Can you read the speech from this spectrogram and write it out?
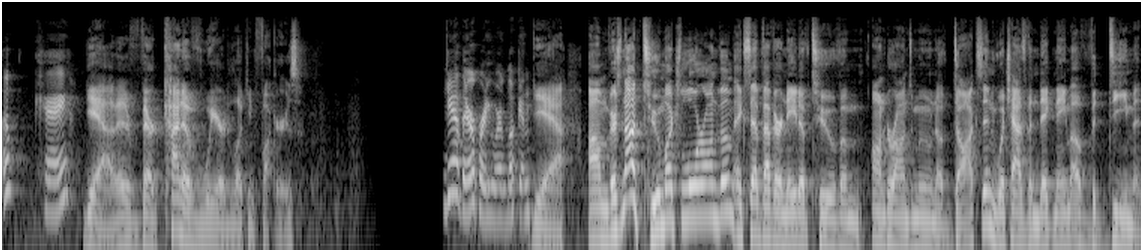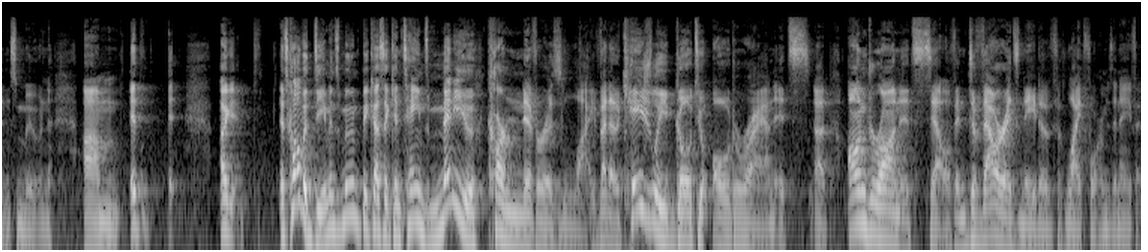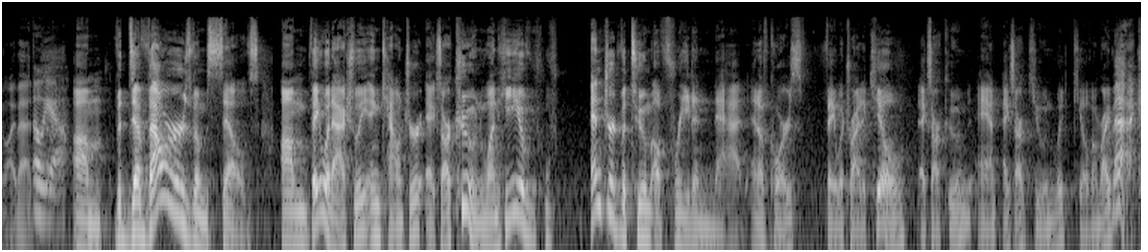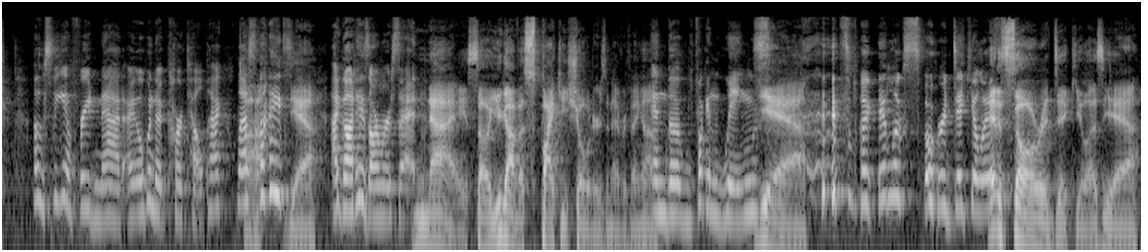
Okay. Yeah, they're, they're kind of weird looking fuckers. Yeah, they're pretty weird looking. Yeah. Um, there's not too much lore on them, except that they're native to the Onderon's moon of Dxun, which has the nickname of the Demon's Moon. Um, it, it okay, it's called the Demon's Moon because it contains many carnivorous life that occasionally go to Odoran, its uh, Onderon itself, and devour its native life forms and anything like that. Oh yeah. Um, the Devourers themselves, um, they would actually encounter Exar Kun when he entered the tomb of Freedon Nadd, and of course, they would try to kill Exar Kun, and Exar Kun would kill them right back. Oh, speaking of Freedon Nadd, I opened a cartel pack last Uh-huh. night. Yeah, I got his armor set nice. So you got the spiky shoulders and everything, huh? and the fucking wings. yeah, it's it looks so ridiculous. it is so ridiculous. Yeah,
